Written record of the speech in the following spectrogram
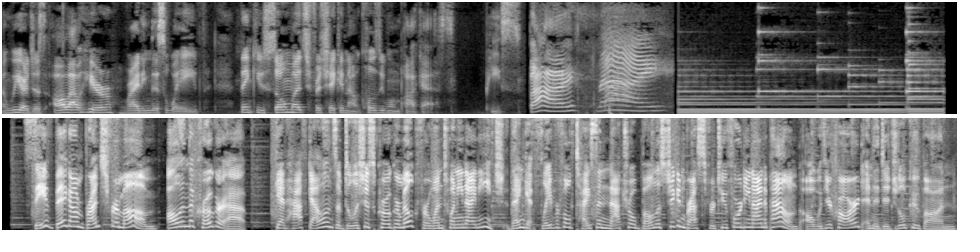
and we are just all out here riding this wave. Thank you so much for checking out Cozy Womb Podcast. Peace. Bye. Bye. Save big on brunch for mom, all in the Kroger app. Get half gallons of delicious Kroger milk for 129 each, then get flavorful Tyson natural boneless chicken breasts for 249 a pound, all with your card and a digital coupon.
